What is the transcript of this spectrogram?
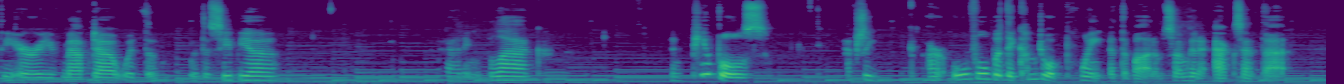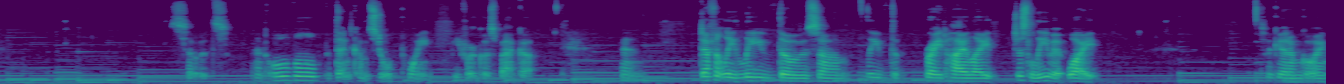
the area you've mapped out with the with the sepia, adding black, and pupils actually are oval, but they come to a point at the bottom. So I'm going to accent that. So it's an oval, but then comes to a point before it goes back up. And definitely leave those, um, leave the bright highlight, just leave it white. So again, I'm going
